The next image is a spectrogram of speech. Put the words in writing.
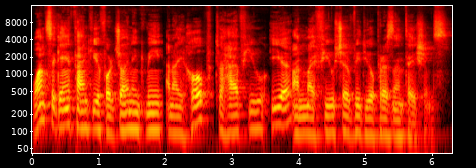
Once again, thank you for joining me and I hope to have you here on my future video presentations.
